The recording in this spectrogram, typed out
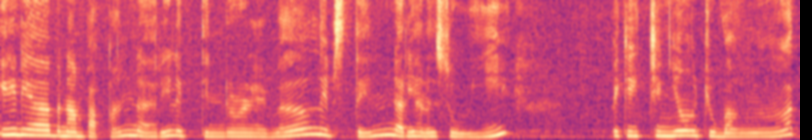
Ini dia penampakan dari lip tint durable lip stain dari Hanasui. Packagingnya lucu banget.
